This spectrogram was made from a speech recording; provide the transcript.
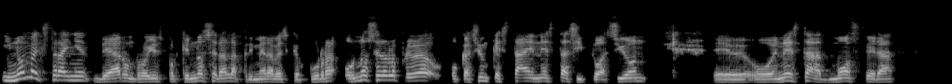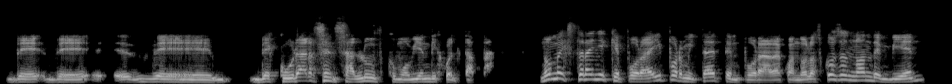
Y no me extrañe de Aaron Rodgers porque no será la primera vez que ocurra o no será la primera ocasión que está en esta situación eh, o en esta atmósfera de, de curarse en salud, como bien dijo el Tapa. No me extrañe que por ahí, por mitad de temporada, cuando las cosas no anden bien,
